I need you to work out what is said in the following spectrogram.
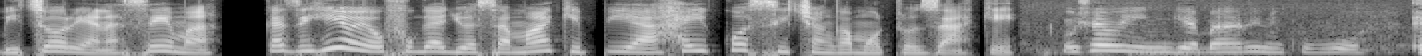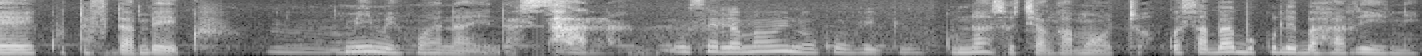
Bitori anasema kazi hiyo ya ufugaji wa samaki pia haikosi changamoto zake. Ushawiingia baharini kuvua? E, kutafuta mbegu mimi huwa naenda sana. Usalama wenu uko vipi? Kunazo changamoto kwa sababu kule baharini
